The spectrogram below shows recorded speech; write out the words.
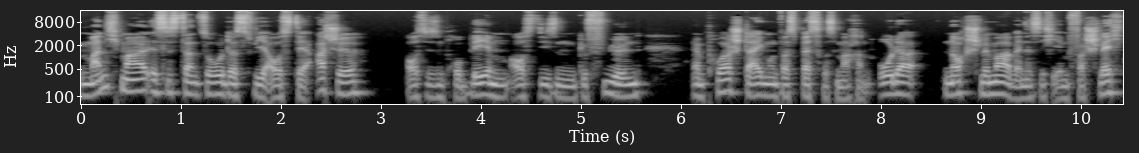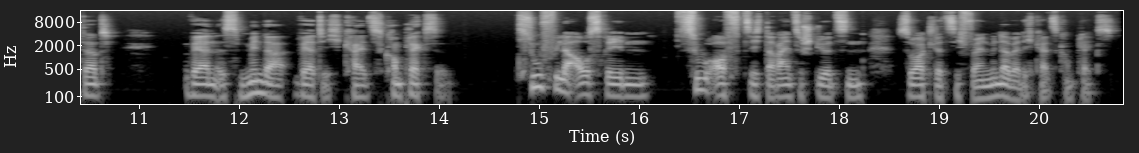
manchmal ist es dann so, dass wir aus der Asche, aus diesen Problemen, aus diesen Gefühlen emporsteigen und was Besseres machen. Oder noch schlimmer, wenn es sich eben verschlechtert, werden es Minderwertigkeitskomplexe. Zu viele Ausreden, zu oft sich da reinzustürzen, sorgt letztlich für einen Minderwertigkeitskomplex.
